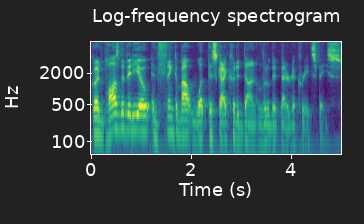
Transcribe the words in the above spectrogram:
Go ahead and pause the video and think about what this guy could have done a little bit better to create space.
